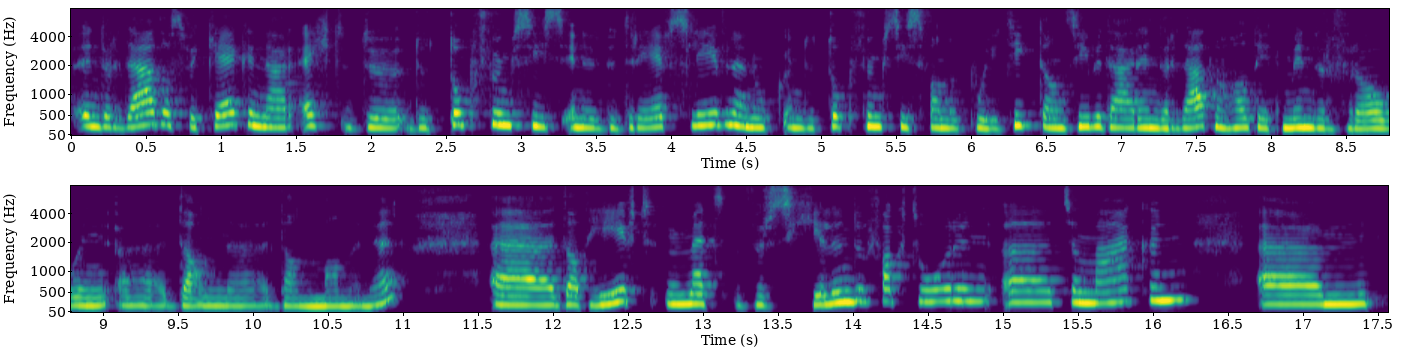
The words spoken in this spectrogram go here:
inderdaad, als we kijken naar echt de, de topfuncties in het bedrijfsleven en ook in de topfuncties van de politiek, dan zien we daar inderdaad nog altijd minder vrouwen uh, dan, uh, dan mannen. Hè. Uh, dat heeft met verschillende factoren te maken. Um,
